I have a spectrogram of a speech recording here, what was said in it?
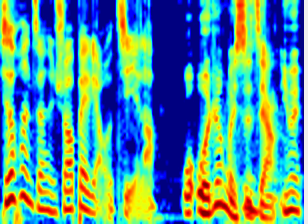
其实患者很需要被了解啦。我我认为是这样，因为。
